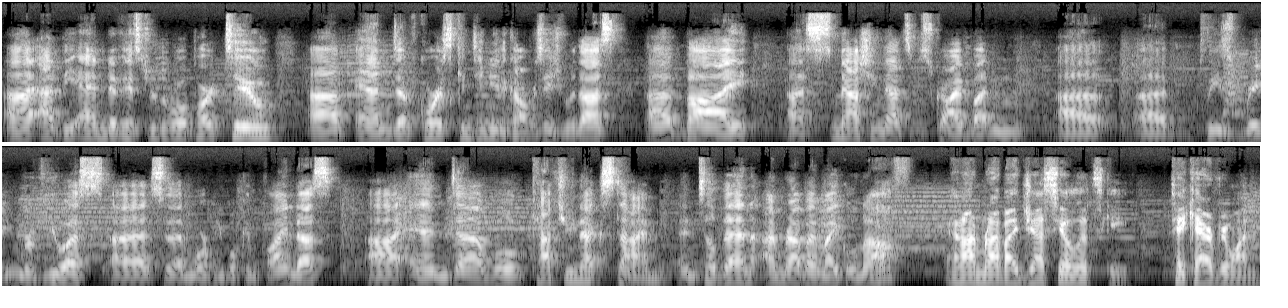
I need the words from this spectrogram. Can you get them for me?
uh, at the end of History of the World Part Two, and of course, continue the conversation with us by smashing that subscribe button. please rate and review us so that more people can find us, and we'll catch you next time. Until then, I'm Rabbi Michael Knopf. And I'm Rabbi Jesse Olitzky. Take care, everyone.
